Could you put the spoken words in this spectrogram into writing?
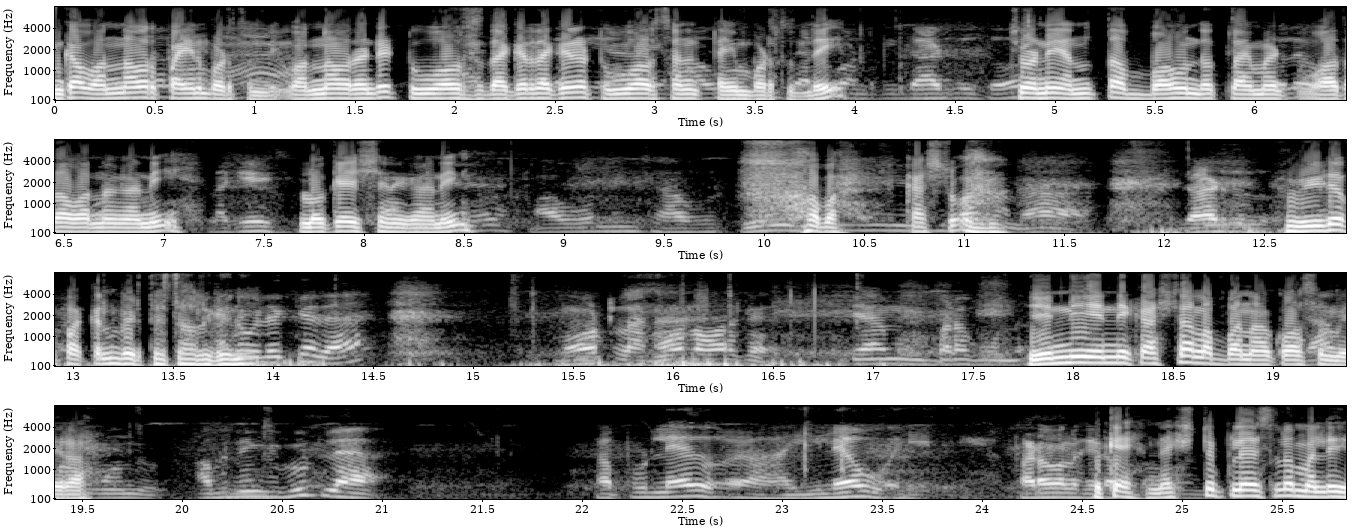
ఇంకా వన్ అవర్ పైన పడుతుంది. వన్ అవర్ అంటే టూ అవర్స్ దగ్గర దగ్గర టూ అవర్స్ అనేది టైం పడుతుంది. చూడండి ఎంత బాగుందో క్లైమేట్ వాతావరణం కానీ లొకేషన్ కానీ అబ్బా కష్టం. వీడియో పక్కన పెడితే చాలు కానీ. ఎన్ని ఎన్ని కష్టాలు అబ్బా నా కోసం మీరా? అప్పుడు లేదు లేవు ఓకే నెక్స్ట్ ప్లేస్లో మళ్ళీ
